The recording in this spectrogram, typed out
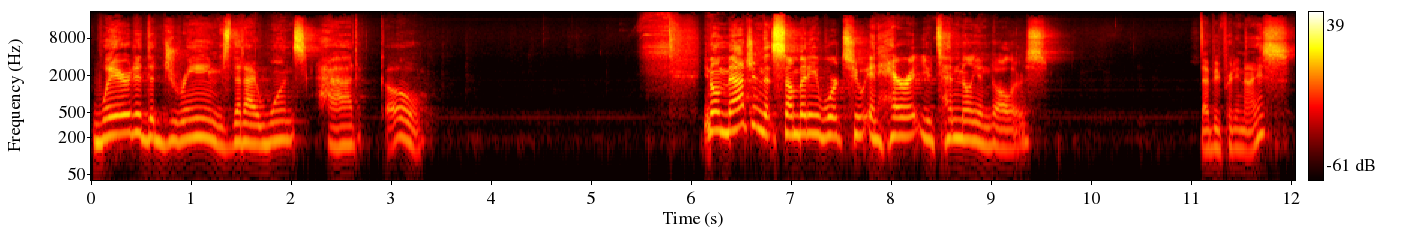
Where did the dreams that I once had go? You know, imagine that somebody were to inherit you $10 million. That'd be pretty nice.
